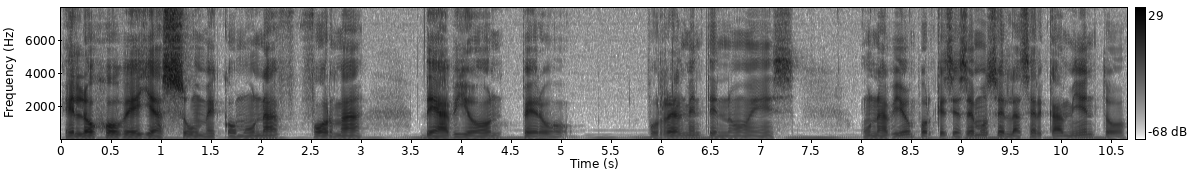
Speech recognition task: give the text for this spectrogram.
el ojo ve y asume como una forma de avión, pero pues realmente no es un avión, porque si hacemos el acercamiento,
